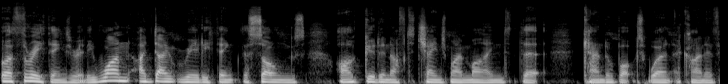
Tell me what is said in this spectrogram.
or three things really. One, I don't really think the songs are good enough to change my mind that Candlebox weren't a kind of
